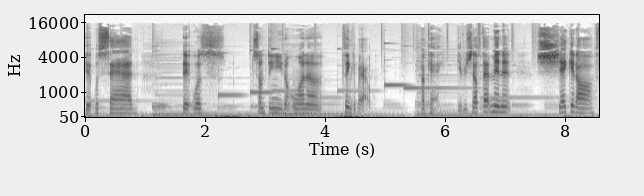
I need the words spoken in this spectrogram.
It was sad. It was something you don't want to think about. Okay, give yourself that minute, shake it off,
